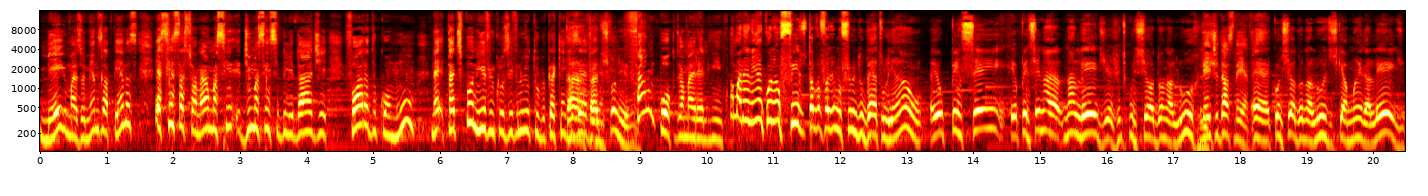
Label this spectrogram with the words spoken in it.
meio, mais ou menos, apenas. É sensacional, uma, de uma sensibilidade fora do comum. Está né? Disponível, inclusive, no YouTube, para quem tá, quiser tá ver. Está disponível. Fala um pouco do Amarelinha. Amarelinha, quando eu fiz, estava fazendo um filme do Beto Leão, eu pensei, eu pensei na, na Leide. A gente conheceu a Dona Lourdes. Leide das Neves. É, conheceu a Dona Lourdes, que é a mãe da Leide.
